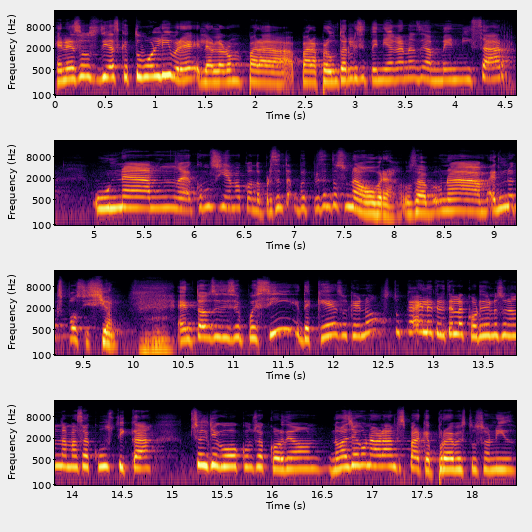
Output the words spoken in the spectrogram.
En esos días que tuvo libre, le hablaron para, para preguntarle si tenía ganas de amenizar una, ¿cómo se llama? Cuando presenta, pues, presentas una obra, o sea, una, una exposición. Entonces dice, pues sí, ¿de qué es o qué no? Pues tú cáele, tráete el acordeón, es una onda más acústica. Pues él llegó con su acordeón, nomás llega una hora antes para que pruebes tu sonido.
